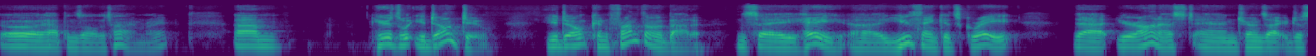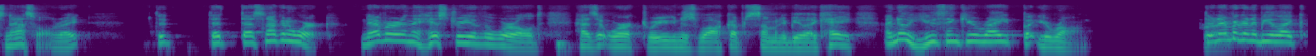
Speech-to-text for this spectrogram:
Oh, it happens all the time, right? Um, here's what you don't do you don't confront them about it and say, Hey, uh, you think it's great that you're honest, and turns out you're just an asshole, right? That that's not going to work. Never in the history of the world has it worked where you can just walk up to somebody and be like, "Hey, I know you think you're right, but you're wrong." They're never going to be like,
